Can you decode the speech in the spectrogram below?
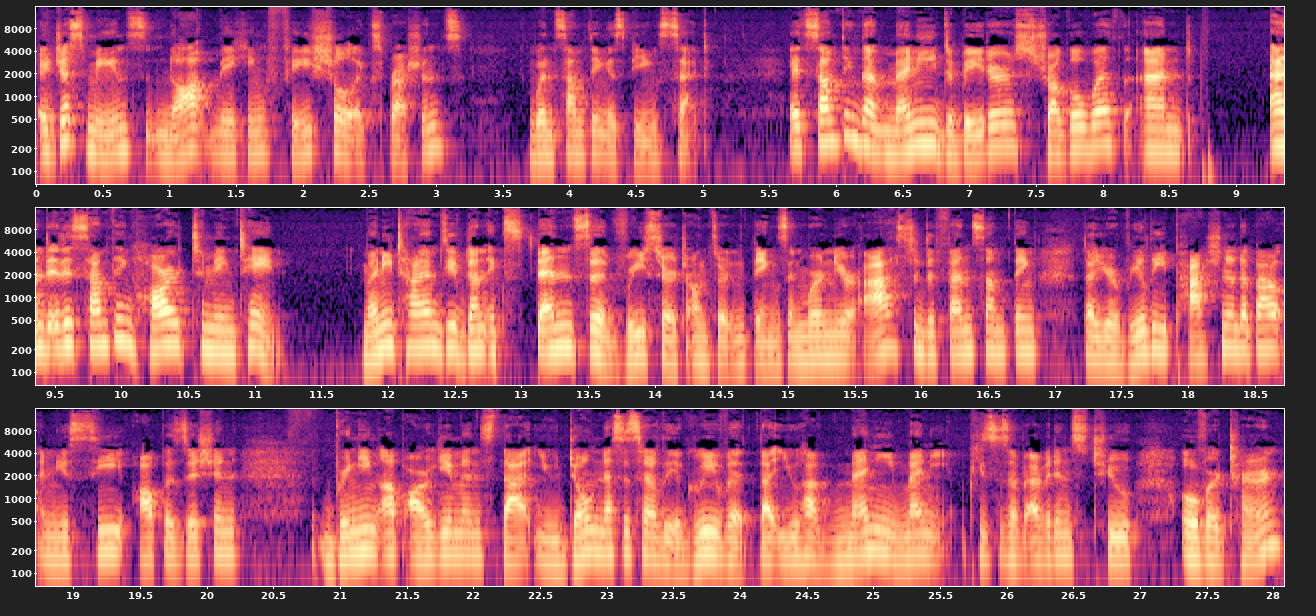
It just means not making facial expressions when something is being said. It's something that many debaters struggle with and and it is something hard to maintain. Many times you've done extensive research on certain things, and when you're asked to defend something that you're really passionate about and you see opposition bringing up arguments that you don't necessarily agree with, that you have many, many pieces of evidence to overturn,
